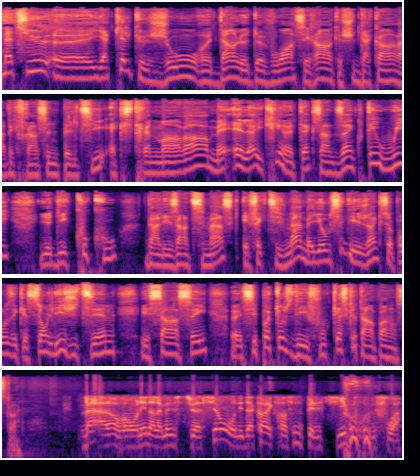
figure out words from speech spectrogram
Mathieu, euh, il y a quelques jours, euh, dans Le Devoir, c'est rare que je suis d'accord avec Francine Pelletier, extrêmement rare, mais elle a écrit un texte en disant, écoutez, oui, il y a des coucous dans les anti-masques, effectivement, mais il y a aussi des gens qui se posent des questions légitimes et sensées. Euh, c'est pas tous des fous. Qu'est-ce que tu en penses, toi? Ben alors, on est dans la même situation. On est d'accord avec Francine Pelletier pour une fois.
